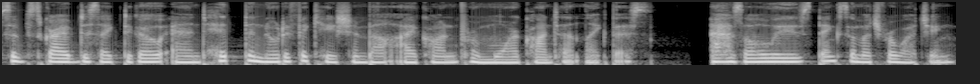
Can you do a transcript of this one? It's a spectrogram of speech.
Subscribe to Psych2Go and hit the notification bell icon for more content like this. As always, thanks so much for watching.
